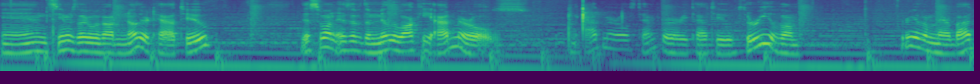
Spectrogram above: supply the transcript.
and seems like we got another tattoo. This one is of the Milwaukee Admirals. Admirals temporary tattoo. Three of them. Three of them there, bud.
